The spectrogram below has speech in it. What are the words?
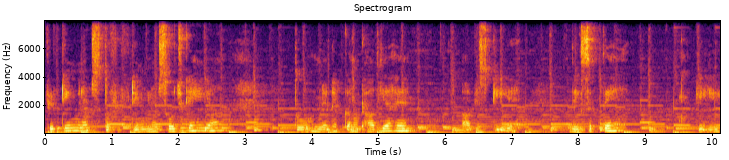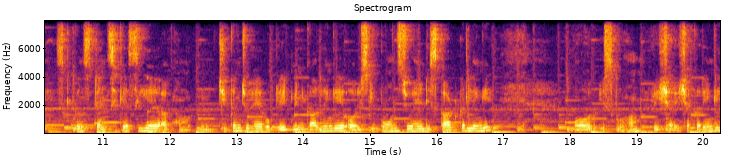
15 मिनट्स तो 15 मिनट्स हो चुके हैं यहाँ। तो हमने ढक्कन उठा दिया है। आप इसकी ये देख सकते हैं कि इसकी कंसिस्टेंसी कैसी है। अब हम चिकन जो है वो प्लेट में निकाल लेंगे और इसकी बोन्स जो हैं डिस्कार्ड कर लेंगे। और इसको हम रेशा रेशा करेंगे।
